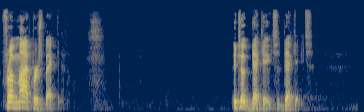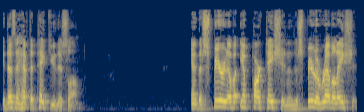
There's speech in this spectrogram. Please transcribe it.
from my perspective. It took decades decades. It doesn't have to take you this long. And the spirit of impartation and the spirit of revelation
